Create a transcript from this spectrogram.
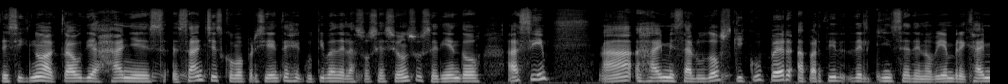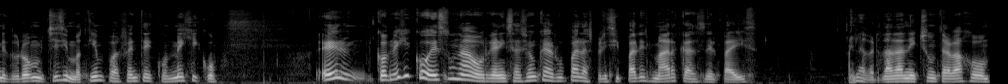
designó a Claudia Jáñez Sánchez como presidenta ejecutiva de la asociación, sucediendo así a Jaime Saludowski Cooper a partir del 15 de noviembre. Jaime duró muchísimo tiempo al frente con México. El, con México es una organización que agrupa las principales marcas del país. La verdad han hecho un trabajo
